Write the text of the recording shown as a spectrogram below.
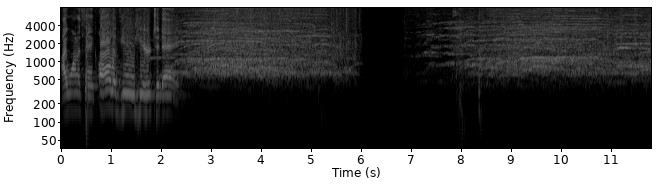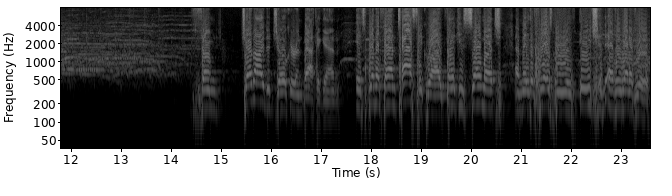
I want to thank all of you here today. from Jedi to Joker and back again. It's been a fantastic ride. Thank you so much, and may the force be with each and every one of you.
